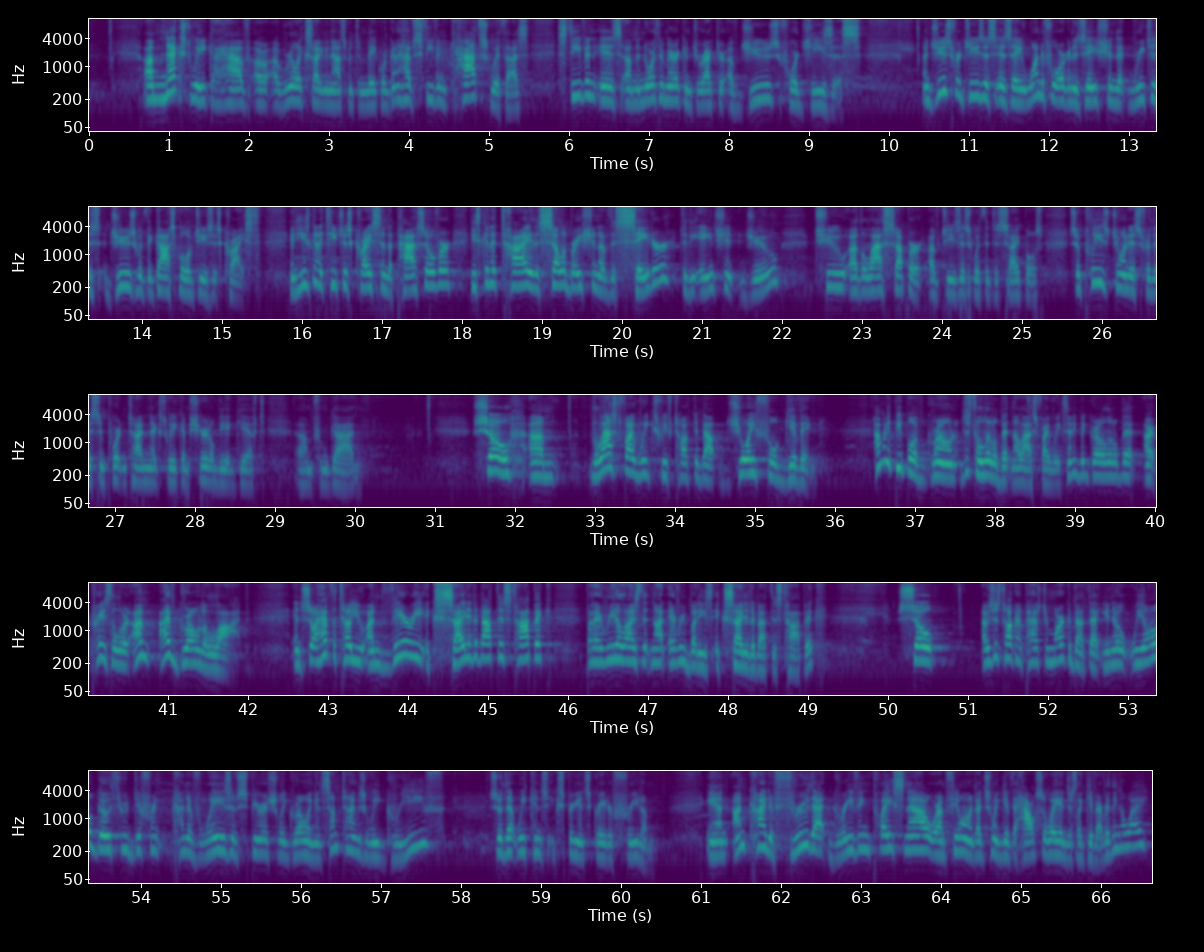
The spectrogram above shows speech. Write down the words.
Um, next week, I have a, a, real exciting announcement to make. We're going to have Stephen Katz with us. Stephen is um, the North American director of Jews for Jesus. And Jews for Jesus is a wonderful organization that reaches Jews with the gospel of Jesus Christ. And he's going to teach us Christ in the Passover. He's going to tie the celebration of the Seder to the ancient Jew to uh, the Last Supper of Jesus with the disciples. So please join us for this important time next week. I'm sure it'll be a gift um, from God. So, um, the last five weeks we've talked about joyful giving. How many people have grown just a little bit in the last five weeks? Anybody grow a little bit? All right, praise the Lord. I'm, I've grown a lot. And so I have to tell you, I'm very excited about this topic, but I realize that not everybody's excited about this topic. So I was just talking to Pastor Mark about that. You know, we all go through different kind of ways of spiritually growing, and sometimes we grieve so that we can experience greater freedom. And I'm kind of through that grieving place now where I'm feeling like I just want to give the house away and just like give everything away.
